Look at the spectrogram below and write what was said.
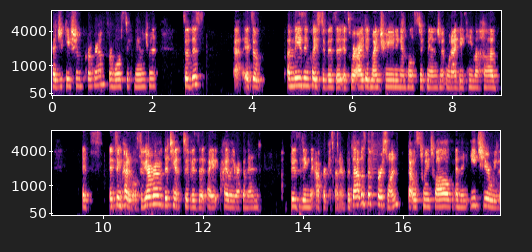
education program for holistic management. So this, uh, it's a amazing place to visit. It's where I did my training in holistic management when I became a hub. It's it's incredible. So if you ever have the chance to visit, I highly recommend visiting the Africa Center. But that was the first one. That was 2012, and then each year we've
